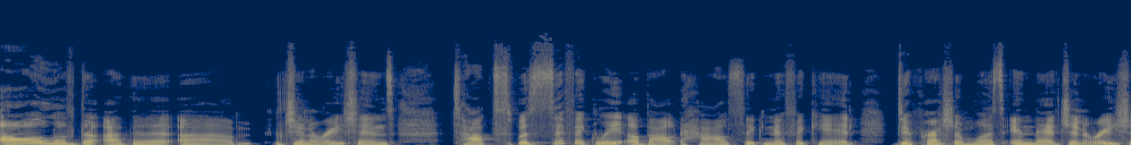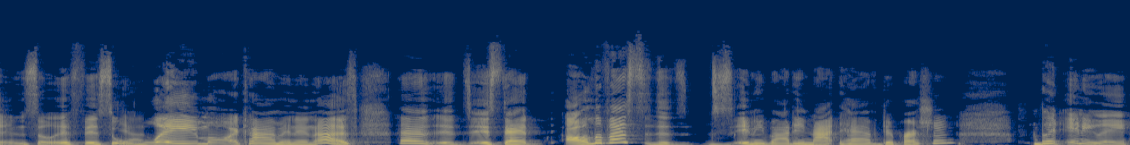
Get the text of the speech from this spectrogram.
all of the other um, generations talked specifically about how significant depression was in that generation. So if it's Yeah. way more common in us, uh, is, is that all of us? Does anybody not have depression? But anyway,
